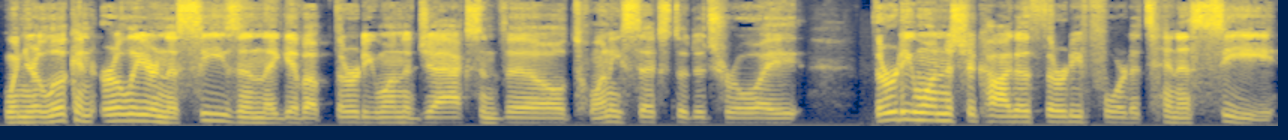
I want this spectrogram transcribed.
When you're looking earlier in the season, they give up 31 to Jacksonville, 26 to Detroit, 31 to Chicago, 34 to Tennessee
